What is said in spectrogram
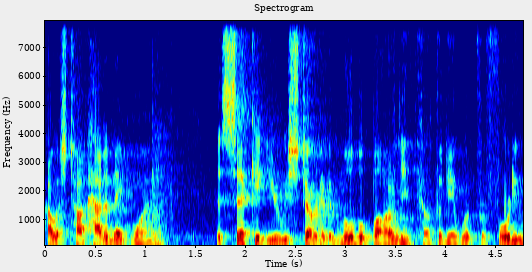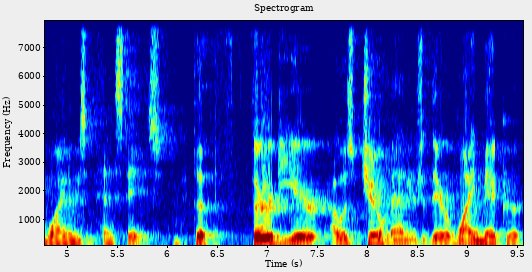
I was taught how to make wine. The second year, we started a mobile bottling company. I worked for 40 wineries in 10 states. The third year, I was general manager there, winemaker,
